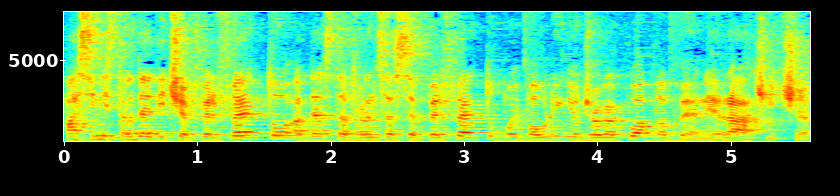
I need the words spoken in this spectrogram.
A sinistra Dedic è perfetto, a destra Frances è perfetto, poi Paulinho gioca qua, va bene, Racic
